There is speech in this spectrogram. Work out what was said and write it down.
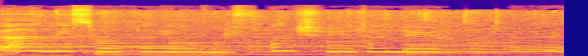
愿你做个幽默风趣的女孩。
